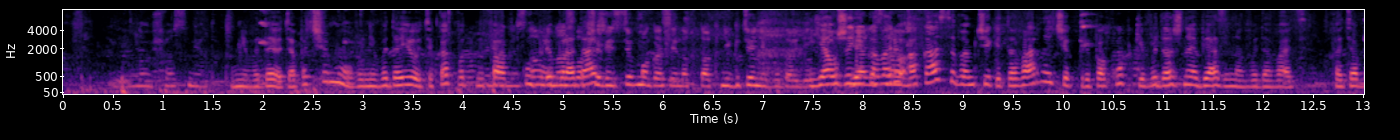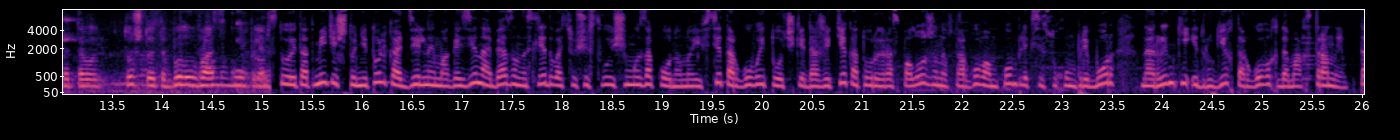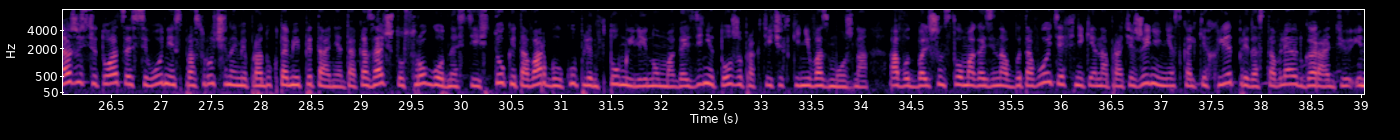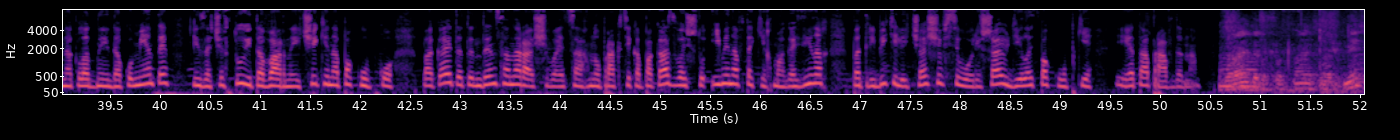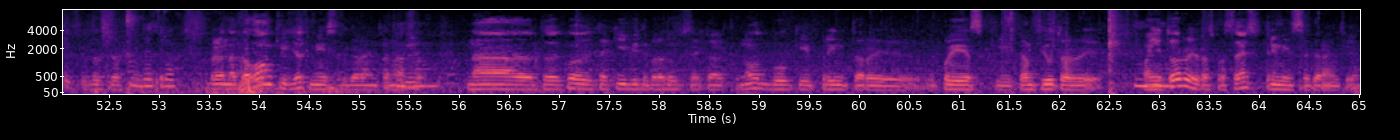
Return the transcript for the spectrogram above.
Ну, сейчас нет. Не выдаете. А почему вы не выдаете? Как вот Я факт не нас вообще купли-продажи? везде в магазинах так, нигде не выдают. Я уже не говорю знаю. о кассовом чеке, товарный чек при покупке вы должны обязаны выдавать. Хотя бы то, то что это было у вас куплено. Стоит отметить, что не только отдельные магазины обязаны следовать существующему закону, но и все торговые точки, даже те, которые расположены в торговом комплексе «Сухумприбор», на рынке и других торговых домах страны. Та же ситуация сегодня и с просроченными продуктами питания. Доказать, что срок годности истек и товар был куплен в том или ином магазине, тоже практически невозможно. А вот большинство магазинов бытовой техники на протяжении нескольких лет предоставляют гарантию и накладные документы, и зачастую и товарные чеки на покупку. Пока эта тенденция наращивается, но практика показывает, что именно в таких магазинах потребители чаще всего решают делать покупки, и это оправдано. Гарантия распространяется от месяца до трех До трех. Например, на колонке идет месяц гарантия наша. На такой, такие виды продукции, как ноутбуки, принтеры, УПС, компьютеры, мониторы, распространяется три месяца гарантии.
